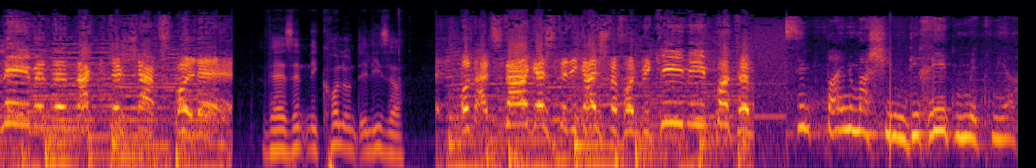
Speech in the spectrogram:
Lebende nackte Scherzbolde. Wer sind Nicole und Elisa? Und als Stargäste die Geister von Bikini Bottom. Das sind meine Maschinen, die reden mit mir.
